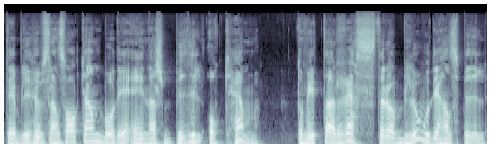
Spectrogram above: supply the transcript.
Det blir husrannsakan både i Einars bil och hem. De hittar rester av blod i hans bil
